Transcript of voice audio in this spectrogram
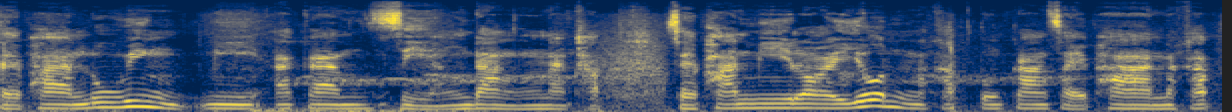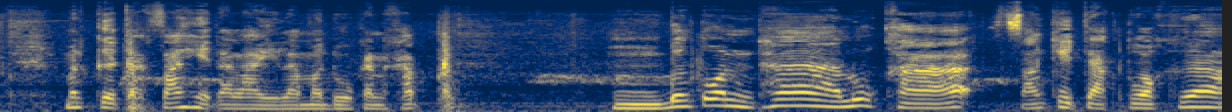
สายพานลู่วิ่งมีอาการเสียงดังนะครับ สายพานมีรอยย่นนะครับ ตรงกลางสายพานนะครับ มันเกิดจากสาเหตุอะไรเรามาดูกันครับเบื้องต้นถ้าลูกค้าสังเกตจากตัวเครื่อง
